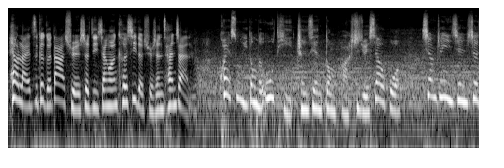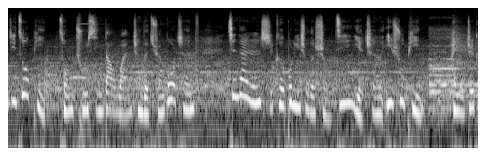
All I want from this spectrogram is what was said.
还有来自各个大学设计相关科系的学生参展。快速移动的物体呈现动画视觉效果，象征一件设计作品从雏形到完成的全过程。现代人时刻不离手的手机也成了艺术品，还有这个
